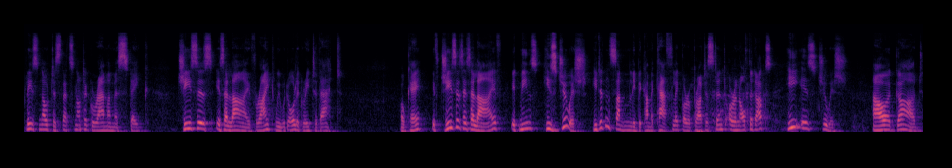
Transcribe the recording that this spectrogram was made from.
Please notice that's not a grammar mistake. Jesus is alive, right? We would all agree to that. Okay? If Jesus is alive, it means he's Jewish. He didn't suddenly become a Catholic or a Protestant or an Orthodox. He is Jewish. Our God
